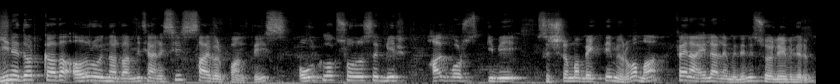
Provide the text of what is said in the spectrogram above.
Yine 4K'da ağır oyunlardan bir tanesi Cyberpunk'tayız. Overclock sonrası bir Hogwarts gibi sıçrama beklemiyorum ama fena ilerlemediğini söyleyebilirim.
